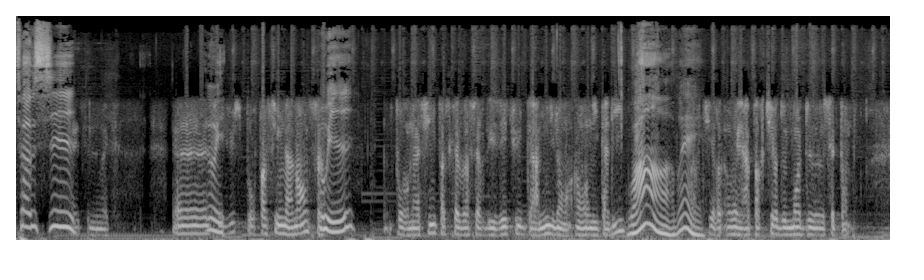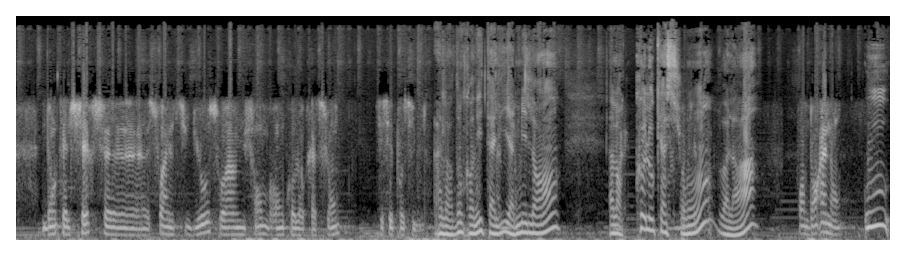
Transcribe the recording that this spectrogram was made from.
toi aussi. Euh, oui. Juste pour passer une annonce. Oui. Pour ma fille, parce qu'elle va faire des études à Milan, en Italie. Waouh, ouais. Ouais. À partir du mois de septembre. Donc elle cherche euh, soit un studio, soit une chambre en colocation, si c'est possible. Alors, donc en Italie, à Milan. Alors, colocation, voilà. Pendant un an. Ou.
